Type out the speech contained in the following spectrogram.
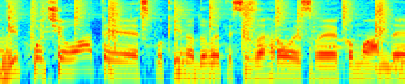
відпочивати, спокійно дивитися за грою своєї команди.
